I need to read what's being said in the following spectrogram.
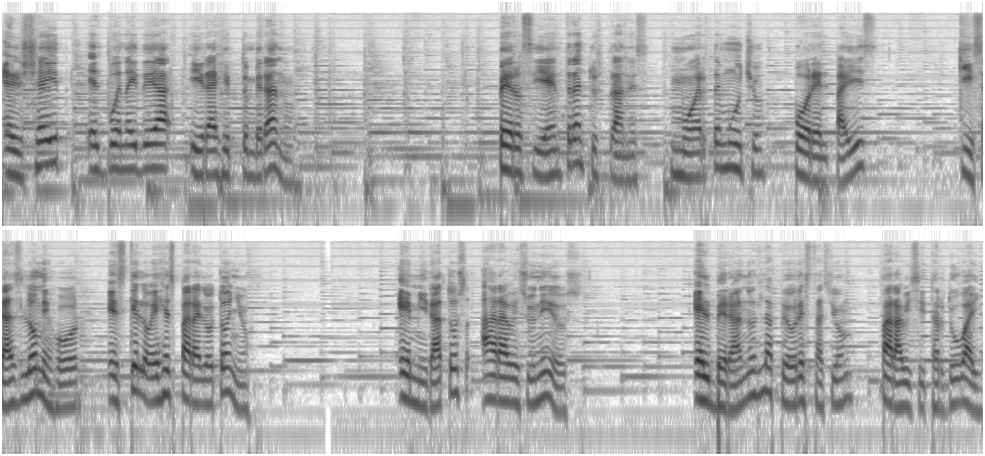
el Shade es buena idea ir a Egipto en verano. Pero si entra en tus planes muerte mucho por el país, quizás lo mejor es que lo dejes para el otoño. Emiratos Árabes Unidos. El verano es la peor estación para visitar Dubái.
